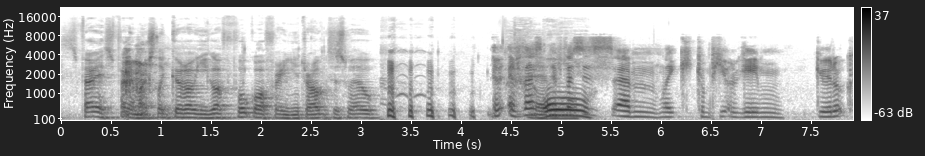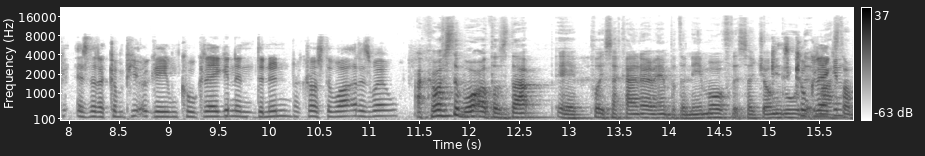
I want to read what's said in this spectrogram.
it's very it's very much like Gourock. You got folk offering you drugs as well. if, if this oh. if this is um like computer game Gourock, is there a computer game called Gregan and Dunoon across the water as well? Across the water, there's that uh, place I can't remember the name of. That's a jungle that Master,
